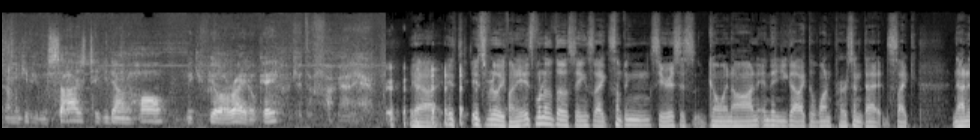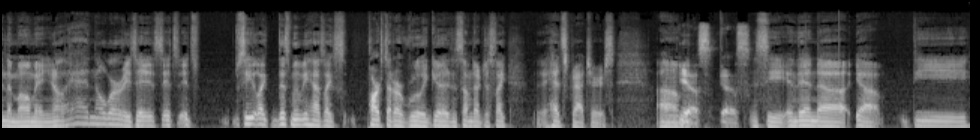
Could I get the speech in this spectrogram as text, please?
And I'm gonna give you a massage, take you down the hall, make you feel all right, okay? Get the fuck out of here. yeah, it's it's really funny. It's one of those things like something serious is going on, and then you got like the one person that's like not in the moment. You know, like, eh, no worries. It's it's it's see like this movie has like parts that are really good and some that are just like head scratchers. Um, Yes, yes. Let's see, and then uh, yeah, the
